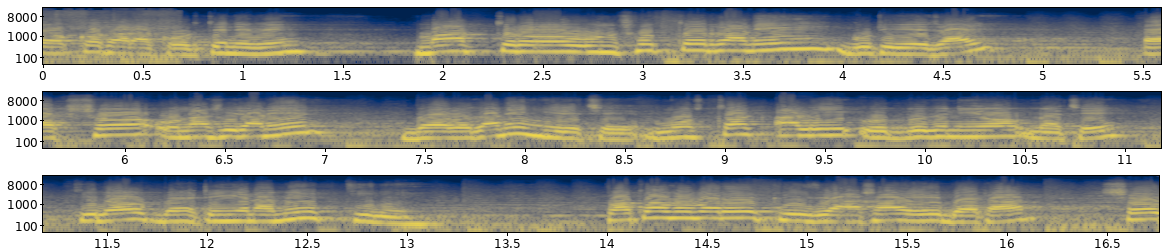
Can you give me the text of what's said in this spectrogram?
লক্ষ্য তারা করতে নেমে মাত্র উনসত্তর রানেই গুটিয়ে যায়। একশো উনাশি রানের ব্যবধানে হেরেছে মোস্তাক আলী উদ্বোধনীয় ম্যাচে তিলক ব্যাটিংয়ে নামে তিনে। প্রথম ওভারে ক্রিজে আসা এই ব্যাটার শেষ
